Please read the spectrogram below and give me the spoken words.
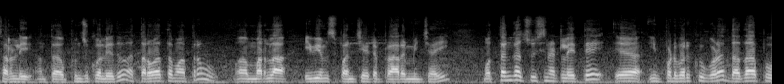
సరళి అంత పుంజుకోలేదు. ఆ తర్వాత మాత్రం మరలా ఈవీఎంస్ పనిచేయడం ప్రారంభించాయి. మొత్తంగా చూసినట్లయితే ఇప్పటి వరకు కూడా దాదాపు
